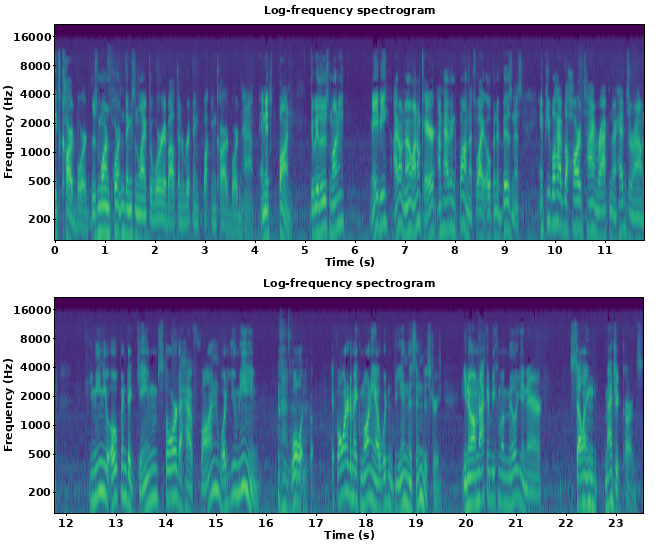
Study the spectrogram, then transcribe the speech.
It's cardboard. There's more important things in life to worry about than ripping fucking cardboard in half. And it's fun. Do we lose money? Maybe. I don't know. I don't care. I'm having fun. That's why I opened a business. And people have the hard time wrapping their heads around, you mean you opened a game store to have fun? What do you mean? well, if I wanted to make money, I wouldn't be in this industry. You know, I'm not going to become a millionaire selling magic cards.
